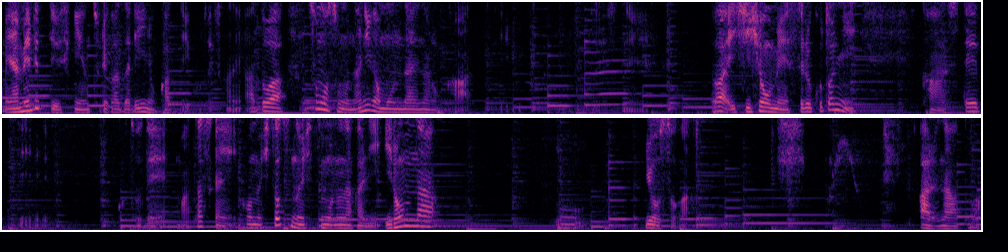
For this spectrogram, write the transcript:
まあ、辞めるっていう責任の取り方でいいのかっていうことですかね。あとはそもそも何が問題なのかっていうことですね。は意思表明することに関してっていうことで、まあ、確かにこの一つの質問の中にいろんな要素があるなとは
